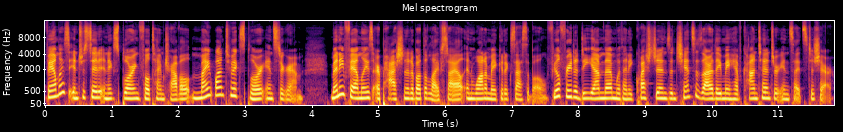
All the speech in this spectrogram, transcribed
families interested in exploring full time travel might want to explore Instagram. Many families are passionate about the lifestyle and want to make it accessible. Feel free to DM them with any questions, and chances are they may have content or insights to share.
